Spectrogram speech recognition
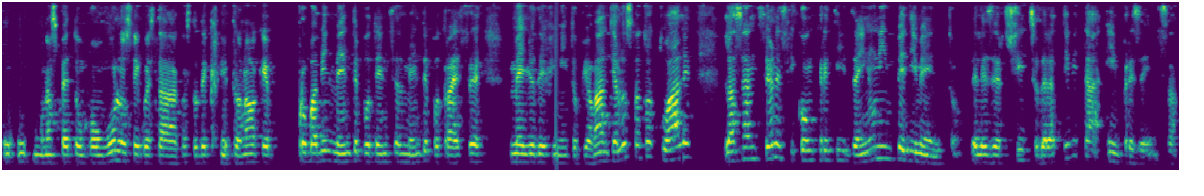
un, aspetto un po' un vulnus di questa, questo decreto, no? che probabilmente, potenzialmente potrà essere meglio definito più avanti. Allo stato attuale la sanzione si concretizza in un impedimento dell'esercizio dell'attività in presenza.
